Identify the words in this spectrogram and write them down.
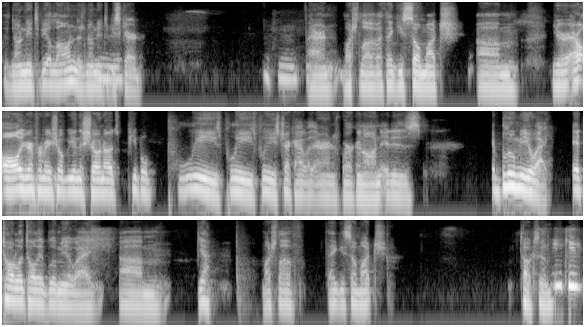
There's no need to be alone. There's no need mm-hmm. to be mm-hmm. scared. Mm-hmm. Erin, much love. I thank you so much. Um, your all your information will be in the show notes. People, please, please, please check out what Erin is working on. It is, it blew me away. It totally, totally blew me away. Um, yeah, much love. Thank you so much. Talk soon. Thank you.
